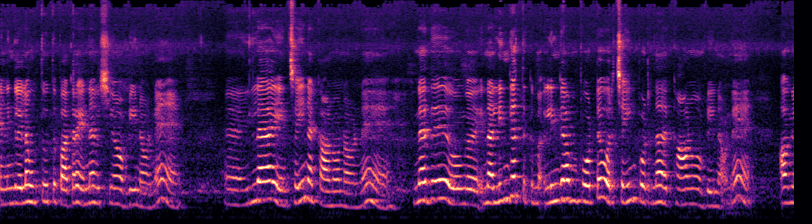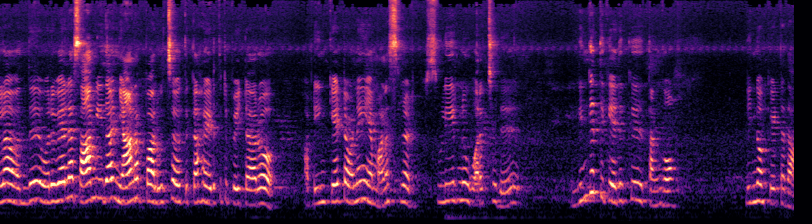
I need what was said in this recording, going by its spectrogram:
எங்களெல்லாம் உத்து உத்து பார்க்குற என்ன விஷயம் அப்படின்னோடனே இல்லை என் செயினை காணோன்னொடனே என்னது உங்கள் நான் லிங்கத்துக்கு லிங்கம் போட்டு ஒரு செயின் போட்டிருந்தா அதை காணும் அப்படின்னோடனே அவங்களாம் வந்து ஒருவேளை சாமி தான் ஞானப்பால் உற்சவத்துக்காக எடுத்துகிட்டு போயிட்டாரோ? அப்படின்னு கேட்டவுடனே என் மனசில் சுளீர்னு உரைச்சது லிங்கத்துக்கு எதுக்கு தங்கம்? லிங்கம் கேட்டதா?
